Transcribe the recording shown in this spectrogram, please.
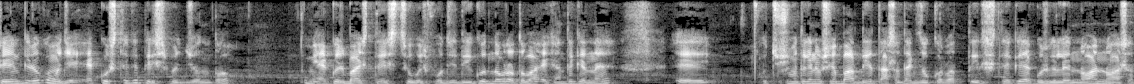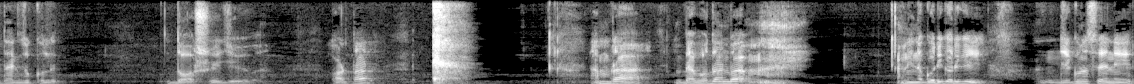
টেন কীরকম? যে একুশ থেকে তিরিশ পর্যন্ত। তুমি একুশ, বাইশ, তেইশ, চব্বিশ, পঁচিশ দিয়ে করতে পারো অথবা এখান থেকে নে এই উচ্চসীমা থেকে নিম্নসীমা বাদ দিয়ে তার সাথে এক যোগ করবা। তিরিশ থেকে একুশ গেলে নয়, নয়ের সাথে এক যোগ করলে দশ, এই যে অর্থাৎ আমরা ব্যবধান বা নির্ণয় করি করি কি? যে কোনো শ্রেণির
